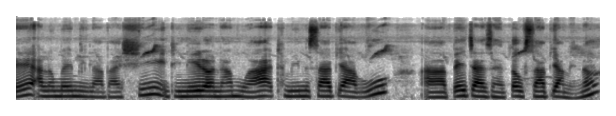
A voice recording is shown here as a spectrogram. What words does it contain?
တဲ့အလုံးပဲမင်္ဂလာပါရှင်ဒီနေ့တော့နမ်းမူကထမင်းမစားပြဘူးအာပဲကြစံတုတ်စားပြမယ်နော်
